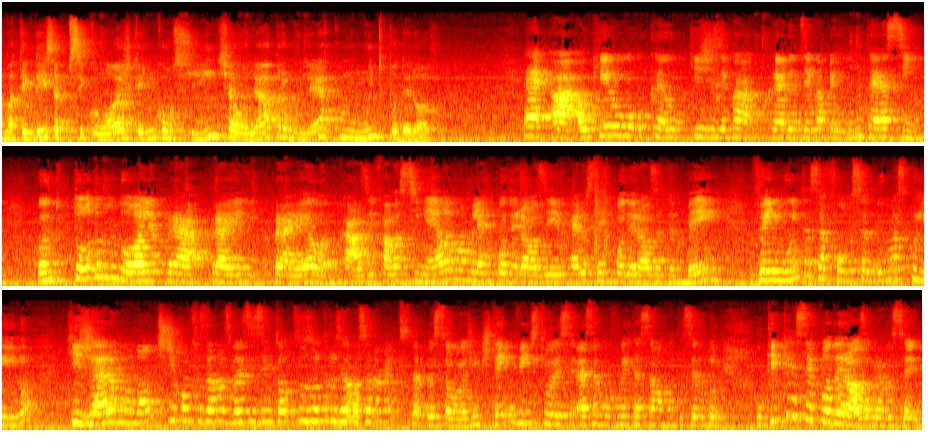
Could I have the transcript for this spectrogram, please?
uma tendência psicológica inconsciente a olhar para a mulher como muito poderosa. É, a, o, que eu, o que eu quis dizer com a, quero dizer com a pergunta é assim, quando todo mundo olha para ela, no caso, e fala assim, ela é uma mulher poderosa e eu quero ser poderosa também, vem muito essa força do masculino que gera um monte de confusão, às vezes, em todos os outros relacionamentos da pessoa. A gente tem visto esse, essa movimentação acontecer no clube. O que, que é ser poderosa para você?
